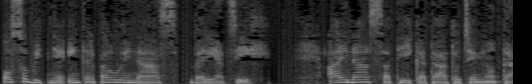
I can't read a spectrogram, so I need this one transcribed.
Osobitne interpeluje nás, veriacich. Aj nás sa týka táto temnota.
